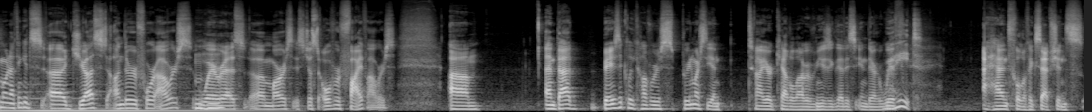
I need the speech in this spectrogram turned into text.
Moon, I think it's uh, just under four hours, whereas uh, Mars is just over five hours. Um, and that basically covers pretty much the entire catalog of music that is in there, with Right. a handful of exceptions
